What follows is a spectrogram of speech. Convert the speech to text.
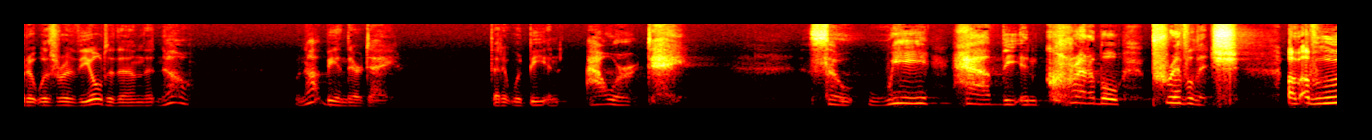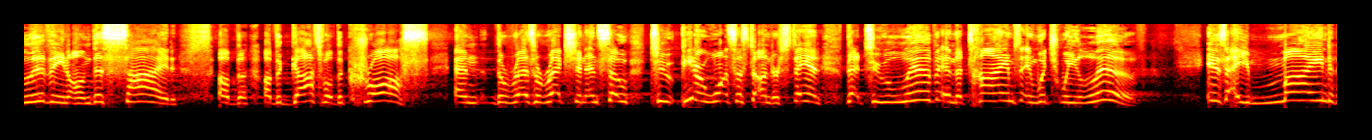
But it was revealed to them that no, it would not be in their day, that it would be in our day. So we have the incredible privilege of, of living on this side of the, of the gospel, the cross and the resurrection. And so to, Peter wants us to understand that to live in the times in which we live is a mind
